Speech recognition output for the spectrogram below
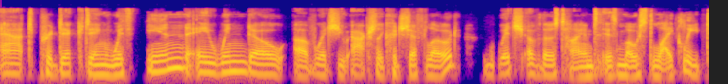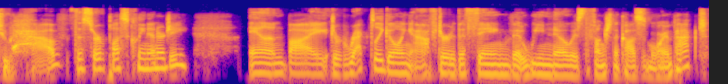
at predicting within a window of which you actually could shift load, which of those times is most likely to have the surplus clean energy. And by directly going after the thing that we know is the function that causes more impact,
